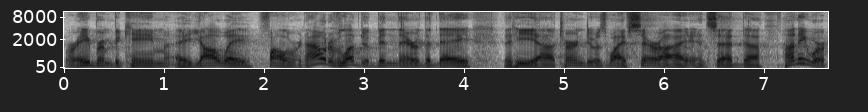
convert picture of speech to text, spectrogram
or Abram, became a Yahweh follower. Now, I would have loved to have been there the day that he uh, turned to his wife Sarai and said, uh, Honey, we're,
